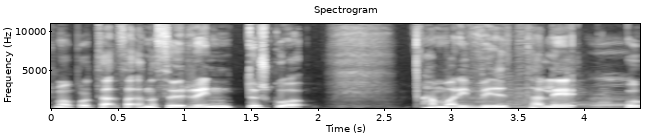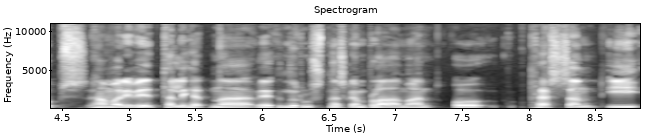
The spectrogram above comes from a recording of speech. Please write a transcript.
smá brot, Þa, það, þannig að þau reyndu sko, hann var í viðtali ups, hann var í viðtali hérna við einhvern rústneskan bladamann og pressan í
